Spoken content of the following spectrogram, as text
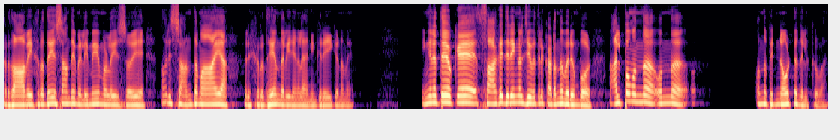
കർത്താവെ ഹൃദയശാന്തി എളിമയുമുള്ള ഈശോയെ ഒരു ശാന്തമായ ഒരു ഹൃദയം നൽകി ഞങ്ങളെ അനുഗ്രഹിക്കണമേ. ഇങ്ങനത്തെയൊക്കെ സാഹചര്യങ്ങൾ ജീവിതത്തിൽ കടന്നു വരുമ്പോൾ അല്പം ഒന്ന് ഒന്ന് ഒന്ന് പിന്നോട്ട് നിൽക്കുവാൻ.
